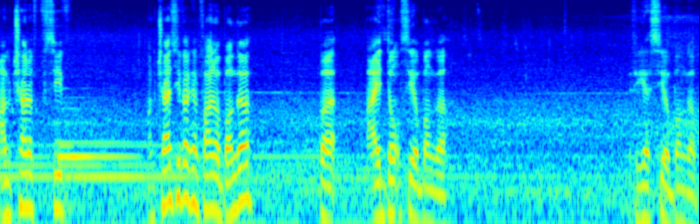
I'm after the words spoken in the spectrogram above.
I'm trying to see if I'm trying to see if I can find Obunga, but I don't see Obunga. If you guys see Obunga,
